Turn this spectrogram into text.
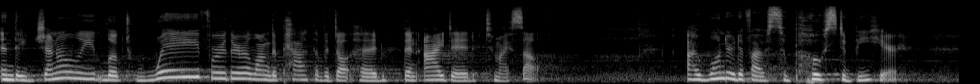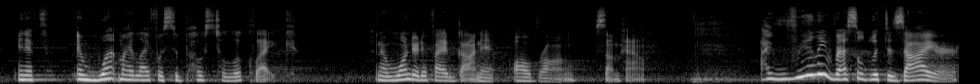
and they generally looked way further along the path of adulthood than I did to myself. I wondered if I was supposed to be here and, if, and what my life was supposed to look like. And I wondered if I had gotten it all wrong somehow. I really wrestled with desire.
